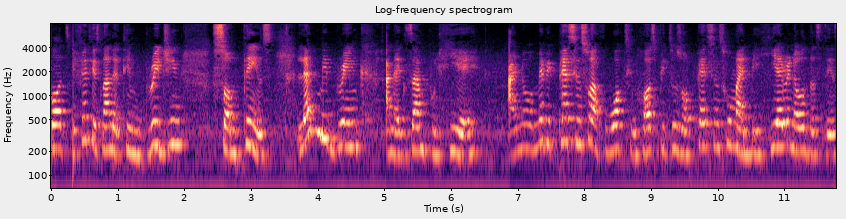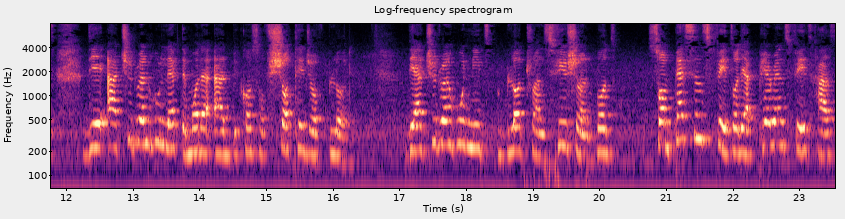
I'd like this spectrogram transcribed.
but faith is not a thing bridging some things. Let me bring an example here. I know maybe persons who have worked in hospitals or persons who might be hearing all those things there are children who left the mother earth because of shortage of blood. There are children who need blood transfusion but some persons faith or their parents faith has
